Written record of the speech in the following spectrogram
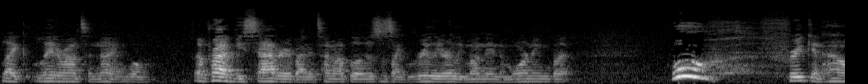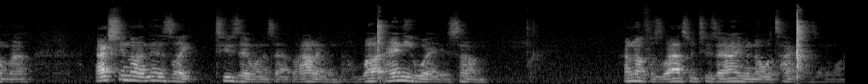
like later on tonight. Well, it'll probably be Saturday by the time I upload. This is like really early Monday in the morning, but whoo, freaking hell, man. Actually, no, it is like Tuesday when this happened. I don't even know. But anyways, um, I don't know if it was last week Tuesday. I don't even know what time it is anymore.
